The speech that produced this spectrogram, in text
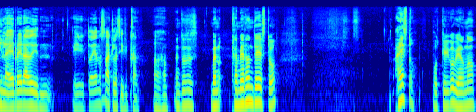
Y la R era de... eh, todavía no estaba clasificado. Ajá. Entonces, bueno, cambiaron de esto a esto. Porque el gobierno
